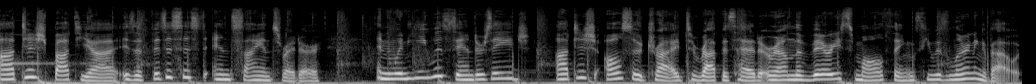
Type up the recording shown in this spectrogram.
Aatish Bhatia is a physicist and science writer. And when he was Xander's age, Aatish also tried to wrap his head around the very small things he was learning about.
